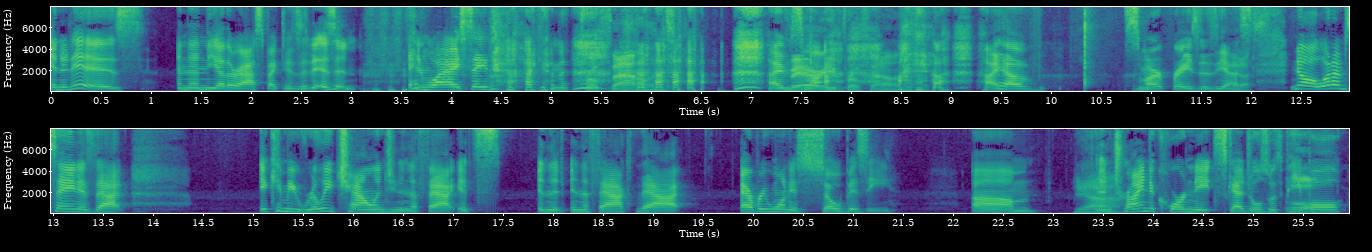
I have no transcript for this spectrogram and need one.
and it is. And then the other aspect is it isn't. and why I say that, Profound, I'm very smart. profound. I have smart phrases, yes. Yes. No, what I'm saying is that it can be really challenging in the fact it's in the in the fact that everyone is so busy. Um, Yeah, and trying to coordinate schedules with people. Oh,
